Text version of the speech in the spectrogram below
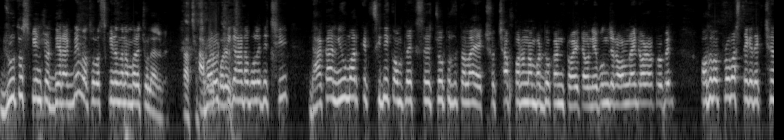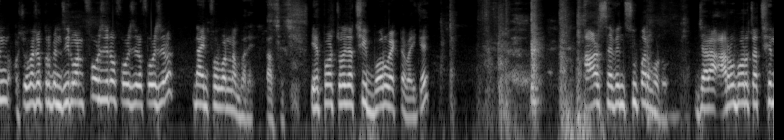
দ্রুত স্ক্রিনশট দিয়ে রাখবেন অথবা স্ক্রিনের নাম্বারে চলে আসবেন। আচ্ছা আবারও ঠিকানাটা বলে দিচ্ছি। ঢাকা নিউ মার্কেট সিটি কমপ্লেক্সের চতুর্থ তলায় একশো ছাপ্পান্ন নাম্বার দোকান টয় টাউন এবং যারা অনলাইনে অর্ডার করবেন অথবা প্রবাস থেকে দেখছেন যোগাযোগ করবেন zero one four zero four zero four zero nine four one নাম্বারে। আচ্ছা আচ্ছা। এরপর চলে যাচ্ছি বড় একটা বাইকে। আর সেভেন সুপার মোটো যারা আরও বড় চাচ্ছেন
